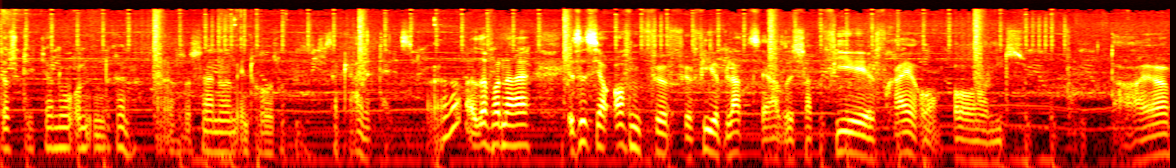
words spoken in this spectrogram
das steht ja nur unten drin. Das ist ja nur im Intro so dieser kleine Text. Also von daher ist es ja offen für, für viel Platz. Ja? Also ich habe viel Freiraum. Und von daher,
